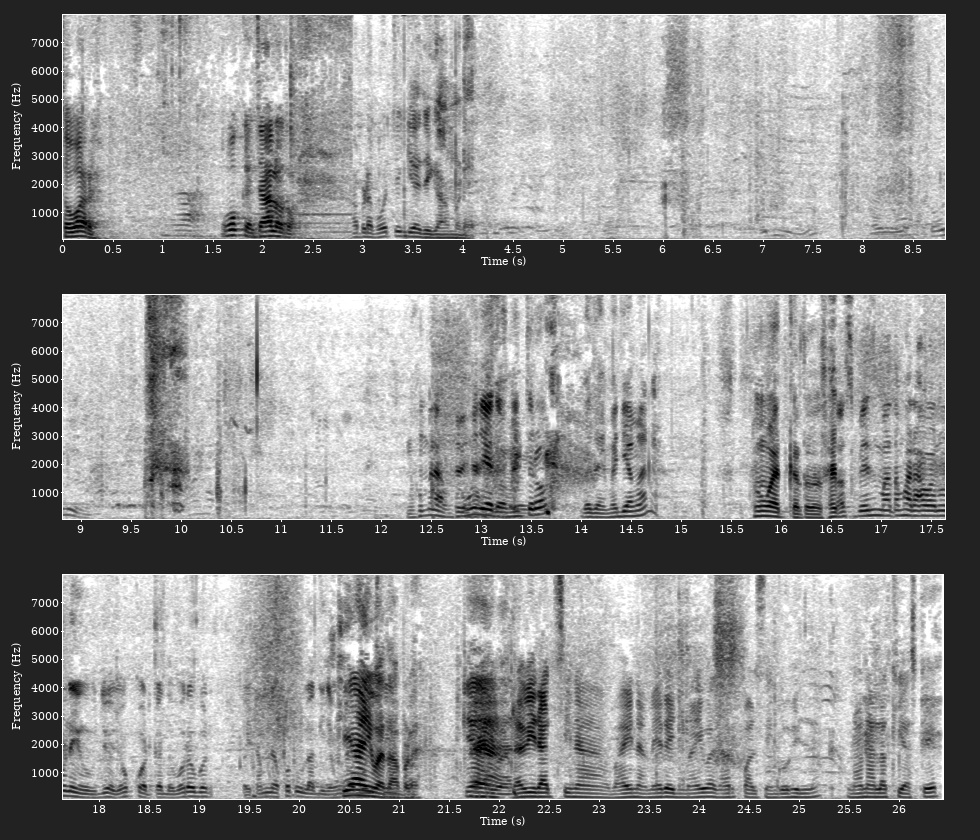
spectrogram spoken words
સવારે. ઓકે ચાલો તો. આપણે પહોંચી ગયા છીએ ગામડે. હું તો મિત્રો? બધા મજામાં ને? હું વાત કરતો હતો સાહેબ? તમારે આવવાનું નહીં જો જોકોટ કરી દો બરોબર? તમને ખોટું લાગી જાય ક્યાં આવ્યા હતા આપણે? ક્યાં ના ભાઈ ના મેરેજમાં આવ્યા હરપાલસિંહ ગોહિલ નાના લખિયા સ્ટેટ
